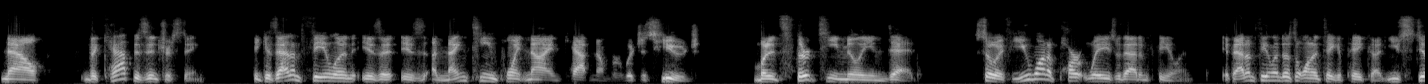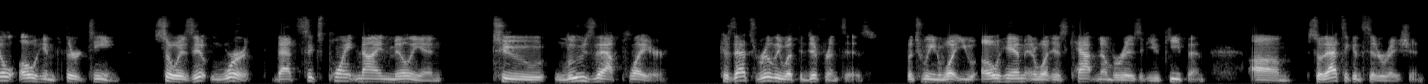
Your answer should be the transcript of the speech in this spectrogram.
Now, the cap is interesting because Adam Thielen is a is a 19.9 cap number, which is huge, but it's 13 million dead. So if you want to part ways with Adam Thielen, if Adam Thielen doesn't want to take a pay cut, you still owe him 13. So is it worth that 6.9 million to lose that player? Because that's really what the difference is between what you owe him and what his cap number is if you keep him. Um, so that's a consideration.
